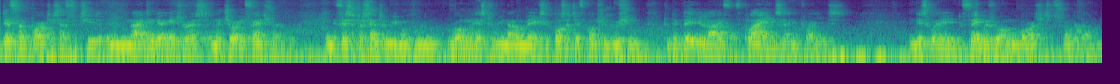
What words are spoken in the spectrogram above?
Different parties have succeeded in uniting their interests in a joint venture. In the visitor center Nigrum Pullum, Roman history now makes a positive contribution to the daily life of clients and employees. In this way, the famous Roman barges of Zwammerdam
